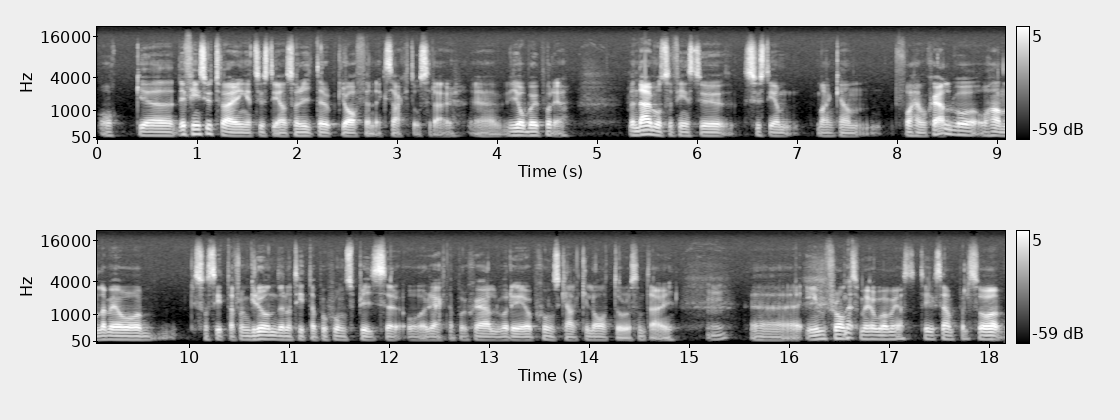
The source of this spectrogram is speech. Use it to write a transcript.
Och eh, det finns ju tyvärr inget system som ritar upp grafen exakt och sådär. Eh, vi jobbar ju på det. Men däremot så finns det ju system man kan få hem själv och, och handla med och liksom sitta från grunden och titta på optionspriser och räkna på det själv och det är optionskalkylator och sånt där. Eh, Infront som jag jobbar med till exempel. Så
